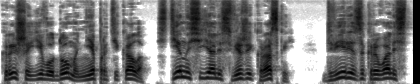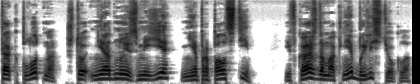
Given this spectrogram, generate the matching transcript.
крыша его дома не протекала. Стены сияли свежей краской. Двери закрывались так плотно, что ни одной змее не проползти. И в каждом окне были стекла.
